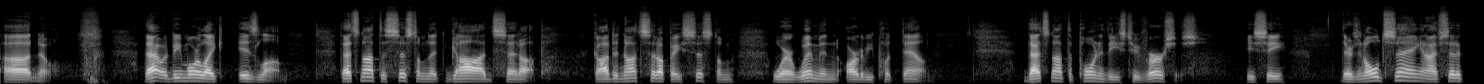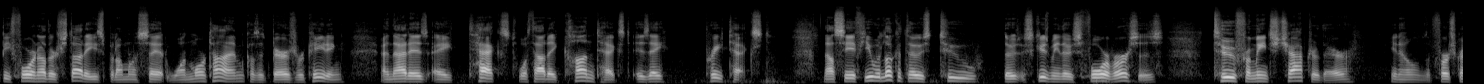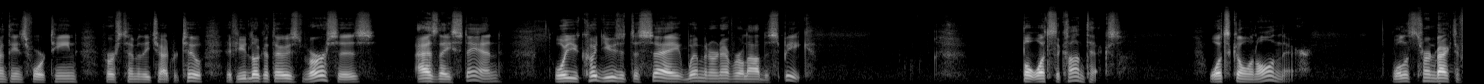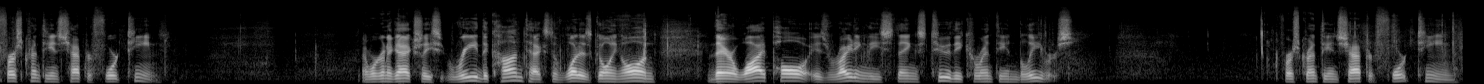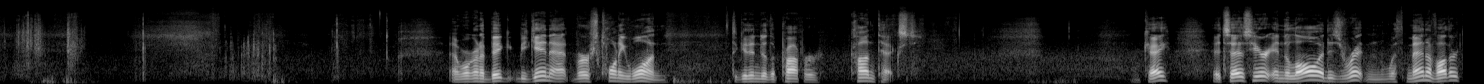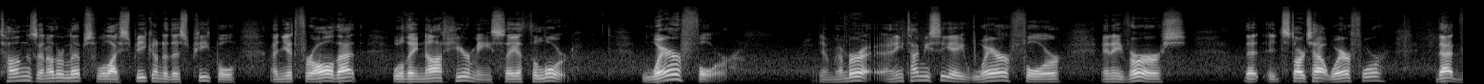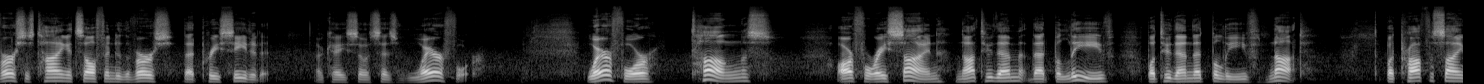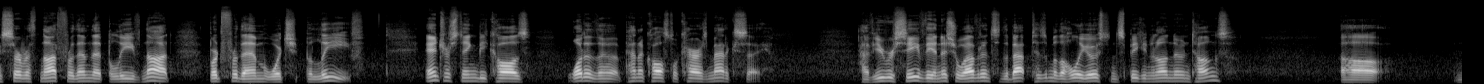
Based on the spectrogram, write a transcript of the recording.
Uh, no. That would be more like Islam. That's not the system that God set up. God did not set up a system where women are to be put down. That's not the point of these two verses. You see there's an old saying, and I've said it before in other studies, but I'm going to say it one more time because it bears repeating, and that is a text without a context is a pretext. Now see, if you would look at those two, those, excuse me, those four verses, two from each chapter there, you know, the 1 Corinthians 14, 1 Timothy chapter 2, if you look at those verses as they stand, well, you could use it to say women are never allowed to speak. But what's the context? What's going on there? Well, let's turn back to 1 Corinthians chapter 14. And we're going to actually read the context of what is going on there why Paul is writing these things to the Corinthian believers. 1 Corinthians chapter 14. And we're going to big, begin at verse 21 to get into the proper context. Okay? It says here, In the law it is written, With men of other tongues and other lips will I speak unto this people, and yet for all that will they not hear me, saith the Lord. Wherefore, you remember, anytime you see a wherefore in a verse, that it starts out wherefore, that verse is tying itself into the verse that preceded it. Okay, so it says wherefore. Wherefore, tongues are for a sign, not to them that believe, but to them that believe not. But prophesying serveth not for them that believe not, but for them which believe. Interesting because what do the Pentecostal charismatics say? Have you received the initial evidence of the baptism of the Holy Ghost in speaking in unknown tongues? Uh,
